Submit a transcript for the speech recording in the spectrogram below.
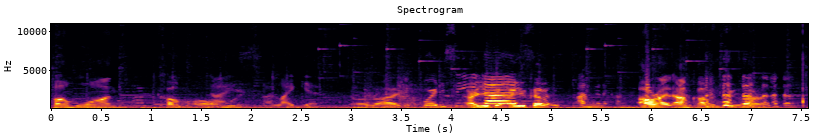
come one come all nice. I like it. all right Look forward to seeing are you you guys. are you coming I'm gonna come. all right i'm coming too all right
